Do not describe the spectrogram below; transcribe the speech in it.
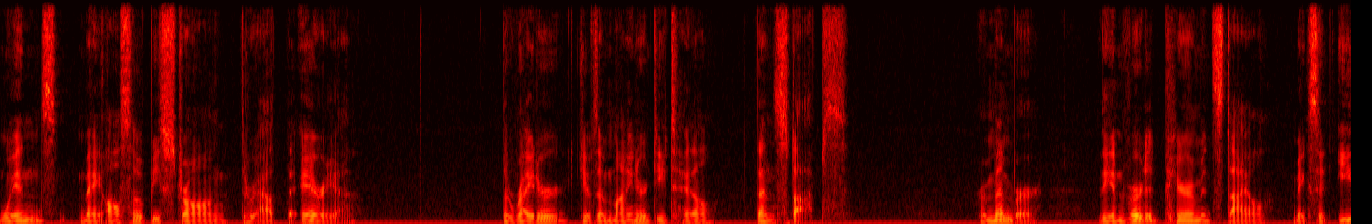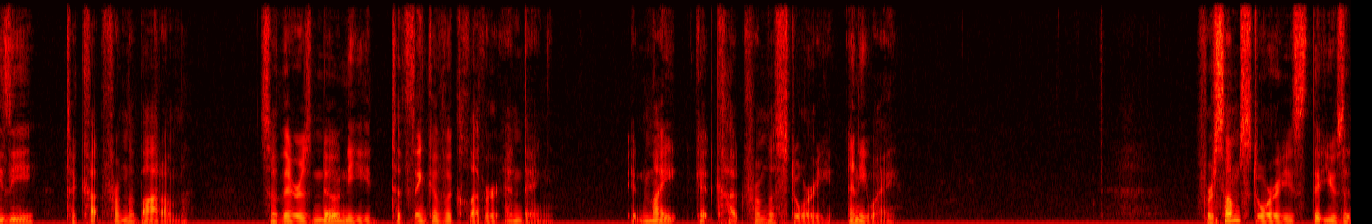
Winds may also be strong throughout the area. The writer gives a minor detail, then stops. Remember, the inverted pyramid style makes it easy to cut from the bottom, so there is no need to think of a clever ending. It might get cut from the story anyway. For some stories that use a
